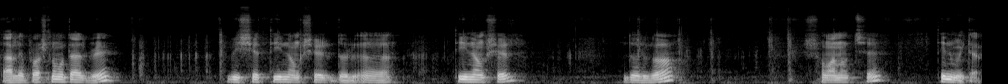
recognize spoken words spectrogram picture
তাহলে প্রশ্ন মতে আসবে বিশ্বের তিন অংশের তিন অংশের দৈর্ঘ্য সমান হচ্ছে তিন মিটার।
